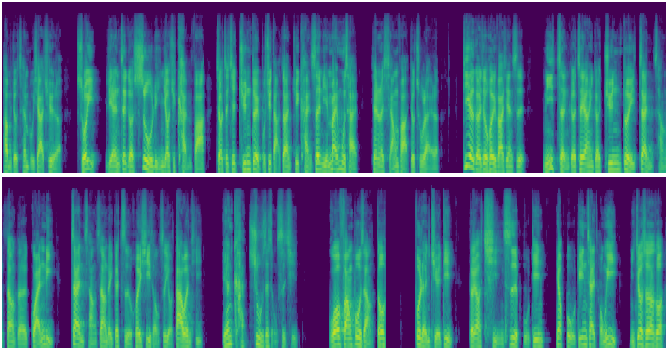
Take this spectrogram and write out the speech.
他们就撑不下去了。所以连这个树林要去砍伐，叫这些军队不去打仗，去砍森林卖木材。这样的想法就出来了。第二个就会发现是，你整个这样一个军队战场上的管理，战场上的一个指挥系统是有大问题。连砍树这种事情，国防部长都不能决定，都要请示普丁，要普丁才同意。你就说到说，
